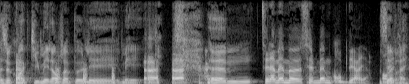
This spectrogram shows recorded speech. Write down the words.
Je crois que tu mélanges un peu les. Mais euh, c'est la même, c'est le même groupe derrière. C'est vrai.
